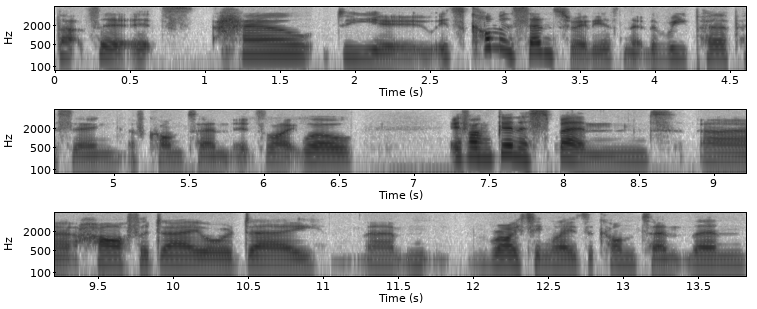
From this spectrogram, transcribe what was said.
that's it. It's how do you? It's common sense, really, isn't it? The repurposing of content. It's like, well, if I'm going to spend uh, half a day or a day um, writing loads of content, then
